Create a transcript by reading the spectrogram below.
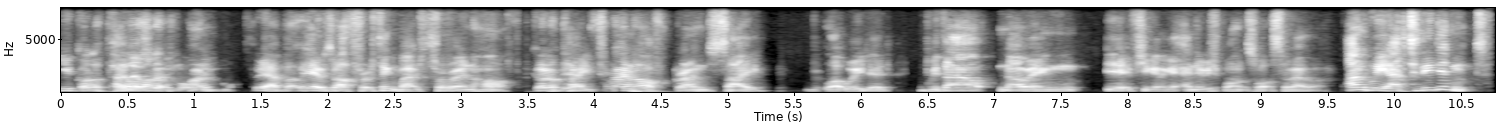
You've got to pay A all little that more. yeah but yeah it was about three, think about it, three and a half. You've got to pay three and a half grand say like we did without knowing if you're going to get any response whatsoever. And we actually didn't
